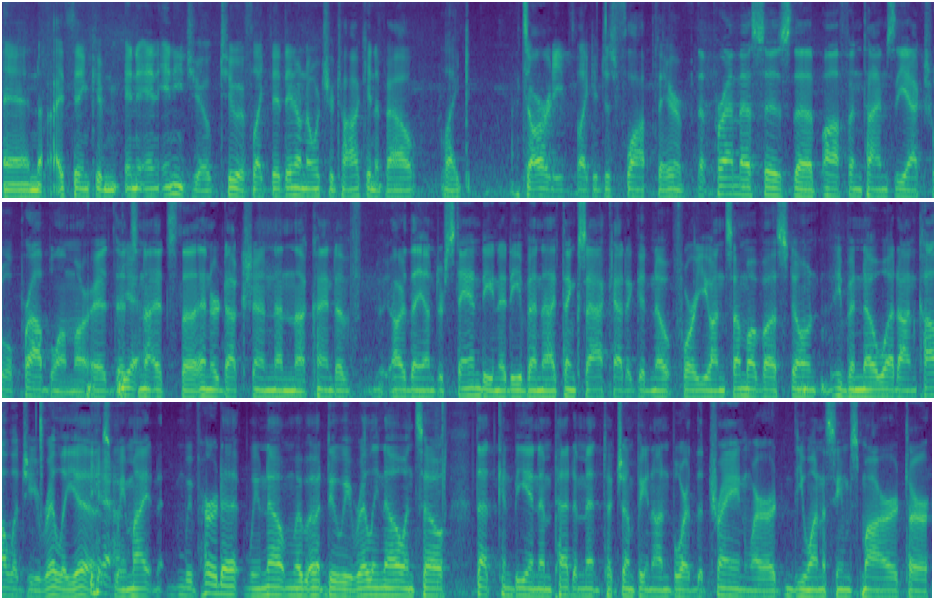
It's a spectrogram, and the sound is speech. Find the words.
And I think in, in, in any joke too, if like they, they don't know what you're talking about, like it's already like it just flopped there. The premise is the oftentimes the actual problem, or it, it's Yeah. not. It's the introduction and the kind of are they understanding it? Even I think Zach had a good note for you. On some of us don't even know what oncology really is. Yeah. We might we've heard it, we know, but do we really know? And so that can be an impediment to jumping on board the train, where you want to seem smart, or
